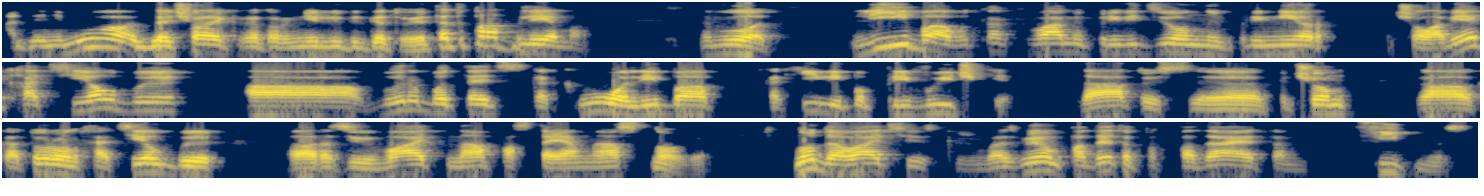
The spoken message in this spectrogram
А для него, для человека, который не любит готовить, это проблема. Вот. Либо, вот как вами приведенный пример, человек хотел бы а, выработать какого-либо, какие-либо привычки, да, то есть, э, причем, а, которые он хотел бы а, развивать на постоянной основе. Ну, давайте, скажем, возьмем, под это подпадает там фитнес.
